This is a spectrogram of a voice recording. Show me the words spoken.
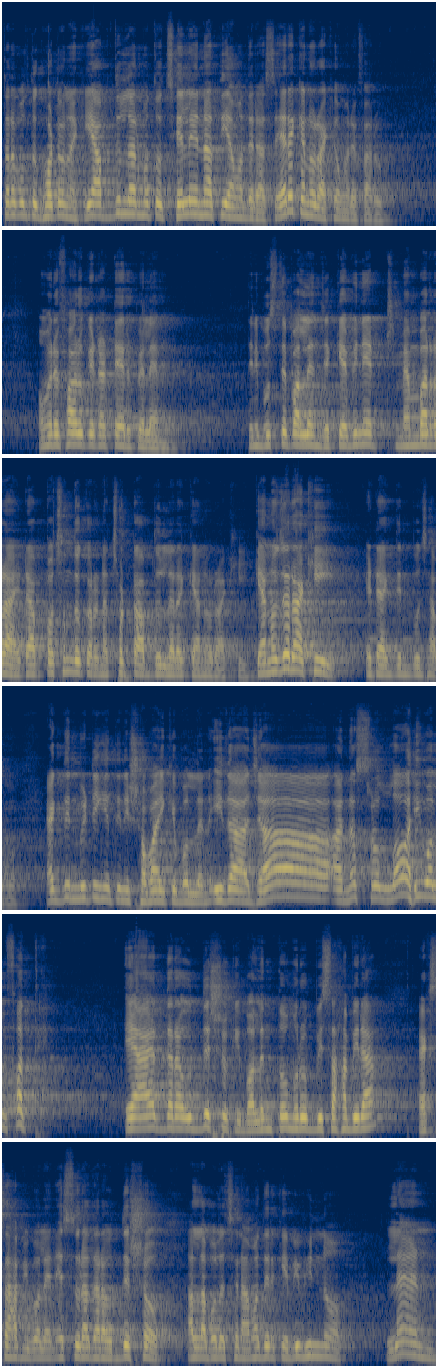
তারা বলতো, ঘটনা কি? আবদুল্লাহর মতো ছেলে, নাতি আমাদের আছে। এরা কেন রাখে ওমরে ফারুক? ওমরে ফারুক এটা টের পেলেন। তিনি বুঝতে পারলেন যে ক্যাবিনেট মেম্বাররা এটা পছন্দ করে না, ছোট্ট আবদুল্লাহরা কেন রাখি? কেন যে রাখি? এটা একদিন বুঝাবো। একদিন মিটিংয়ে তিনি সবাইকে বললেন, ইদা যা নাসরুল্লাহি ওয়াল এই আয়াত দ্বারা উদ্দেশ্য কি বলেন তো, মুরব্বী সাহাবিরা? এক সাহাবি বলেন, এ সূরা দ্বারা উদ্দেশ্য, আল্লাহ বলেছেন আমাদেরকে বিভিন্ন ল্যান্ড,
